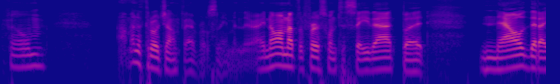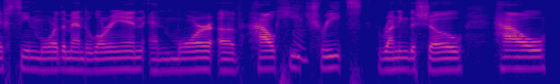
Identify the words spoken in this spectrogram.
film, I'm going to throw Jon Favreau's name in there. I know I'm not the first one to say that, but now that I've seen more of The Mandalorian and more of how he hmm. treats running the show, how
